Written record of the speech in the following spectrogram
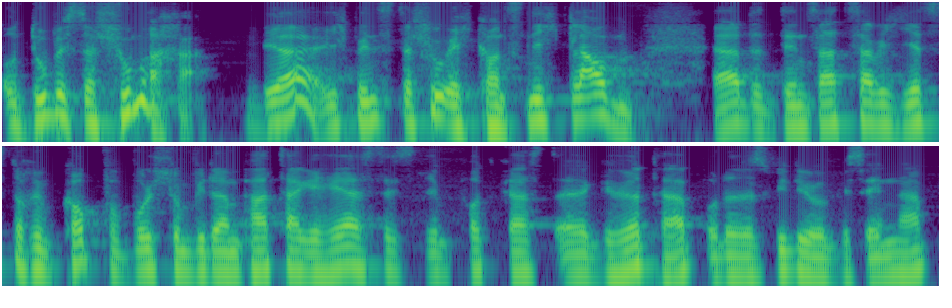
und du bist der Schuhmacher. Ja, ich bin's der Schuh. Ich konnte es nicht glauben. Ja, den Satz habe ich jetzt noch im Kopf, obwohl schon wieder ein paar Tage her ist, dass ich den Podcast äh, gehört habe oder das Video gesehen habe.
